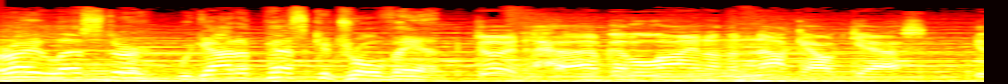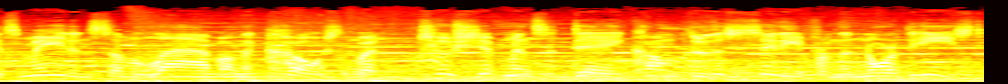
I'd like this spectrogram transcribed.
right, Lester, we got a pest control van. Good. I've got a line on the knockout gas. It's made in some lab on the coast, but two shipments a day come through the city from the northeast,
